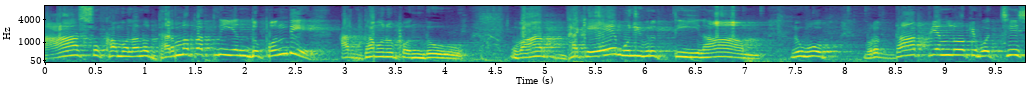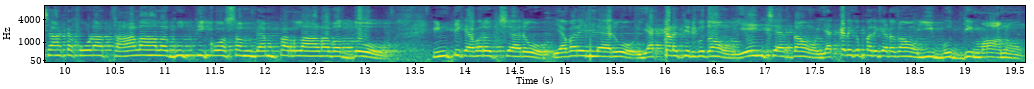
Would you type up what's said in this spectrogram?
ఆ సుఖములను ధర్మపత్ని ఎందు పొంది అర్థమును పొందు. వార్ధకే మునివృత్తీనాం. నువ్వు వృద్ధాప్యంలోకి వచ్చేశాక కూడా తాళాల గుత్తి కోసం వెంపర్లాడవద్దు. ఇంటికి ఎవరొచ్చారు ఎవరెళ్ళారు? ఎక్కడ తిరుగుదాం? ఏం చేద్దాం? ఎక్కడికి పరిగెడదాం? ఈ బుద్ధి మానం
